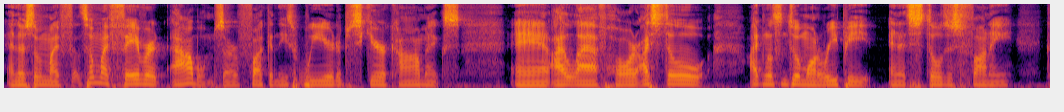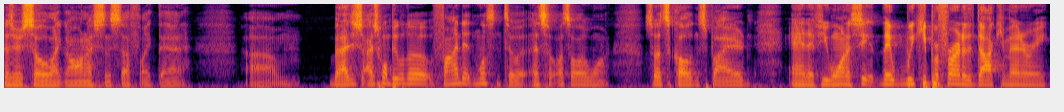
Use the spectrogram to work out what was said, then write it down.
and there's some of my some of my favorite albums are fucking these weird obscure comics, and I laugh hard. I still I can listen to them on repeat, and it's still just funny because they're so like honest and stuff like that. Um, but I just I just want people to find it and listen to it. That's that's all I want. So it's called Inspired. And if you want to see, they, we keep referring to the documentary,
